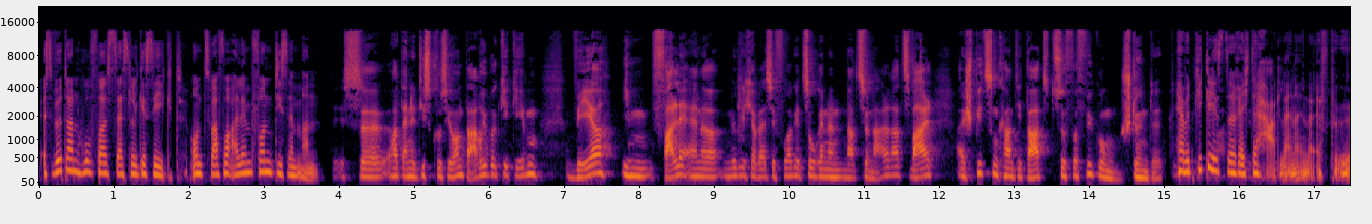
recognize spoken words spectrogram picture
Es wird an Hofers Sessel gesägt. Und zwar vor allem von diesem Mann. Es äh, hat eine Diskussion darüber gegeben, wer im Falle einer möglicherweise vorgezogenen Nationalratswahl als Spitzenkandidat zur Verfügung stünde. Herbert Kickel ist der rechte Hardliner in der FPÖ.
